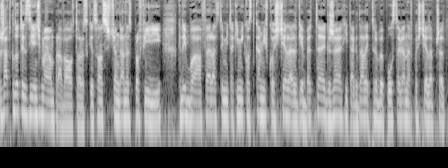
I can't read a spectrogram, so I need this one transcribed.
rzadko do tych zdjęć mają prawa autorskie. Są ściągane z profili. Kiedyś była afera z tymi takimi kostkami w kościele, LGBT, grzech i tak dalej, które były poustawiane w kościele przed,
